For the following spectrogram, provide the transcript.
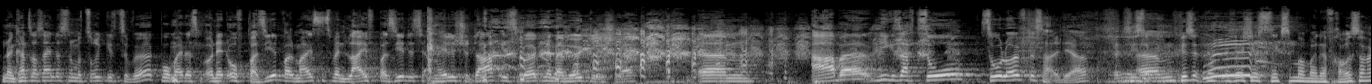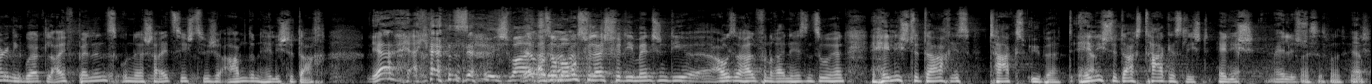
und dann kann es auch sein, dass du nochmal zurückgehst zu Work, wobei das nicht oft passiert, weil meistens, wenn Live passiert ist, am helllichen Tag ist Work nicht mehr möglich, ja. ähm, aber, wie gesagt, so, so läuft es halt, ja. Siehst du, Christian, das werde ich jetzt das nächste Mal meiner Frau sagen. Die Work-Life-Balance unterscheidet sich zwischen Abend und helllichte Dach. Ja, ja, ja, das ja, Ich weiß. Ja, Also man muss vielleicht für die Menschen, die äh, außerhalb von Rheinhessen zuhören, helllichte Dach ist tagsüber. Helllichte Dach ist Tageslicht. Hellisch. Ja, hellisch. Weißt du, was Ja. hellisch.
